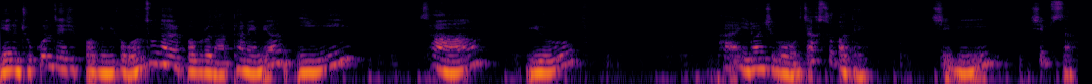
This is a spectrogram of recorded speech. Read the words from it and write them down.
얘는 조건제시법이니까 원소나열법으로 나타내면 2, 4, 6, 8 이런 식으로 짝수가 돼. 12, 14.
